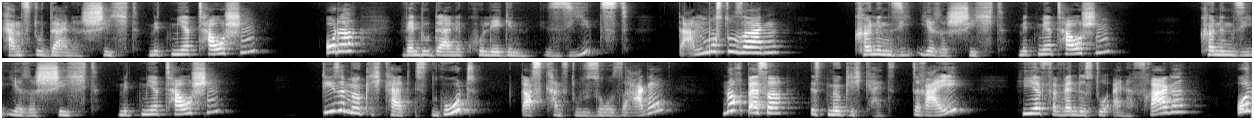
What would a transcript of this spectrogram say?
Kannst du deine Schicht mit mir tauschen? Oder wenn du deine Kollegin siehst, dann musst du sagen, können Sie Ihre Schicht mit mir tauschen? Können Sie Ihre Schicht mit mir tauschen? Diese Möglichkeit ist gut, das kannst du so sagen. Noch besser ist Möglichkeit 3. Hier verwendest du eine Frage und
